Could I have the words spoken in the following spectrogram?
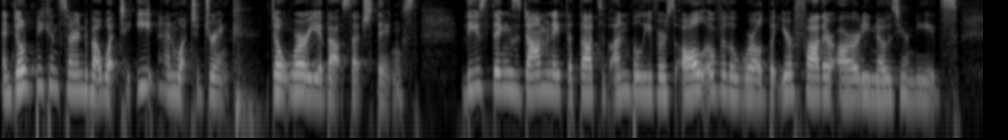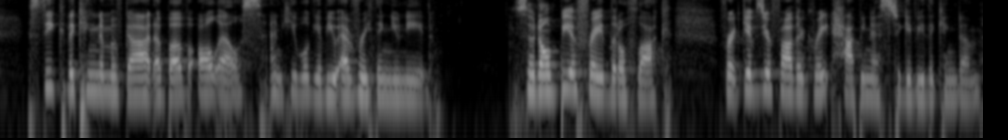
And don't be concerned about what to eat and what to drink. Don't worry about such things. These things dominate the thoughts of unbelievers all over the world, but your Father already knows your needs. Seek the kingdom of God above all else, and he will give you everything you need. So don't be afraid, little flock, for it gives your Father great happiness to give you the kingdom.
